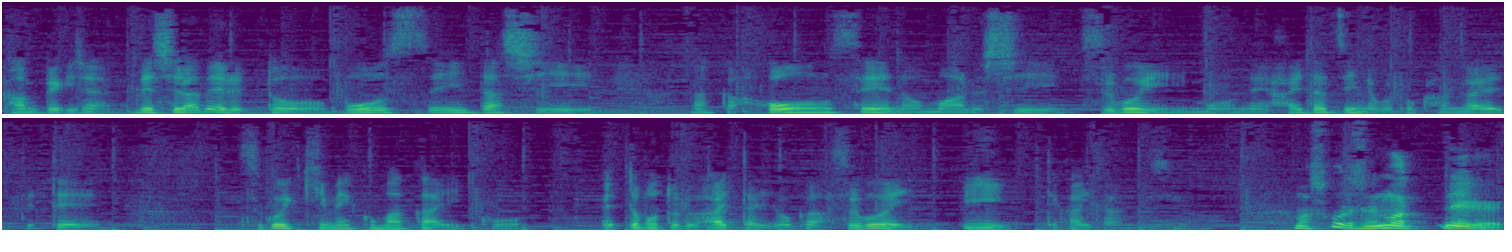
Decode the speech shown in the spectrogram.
完璧じゃない。で、調べると、防水だし、なんか保温性能もあるし、すごいもうね、配達員のことを考えてて、すごいきめ細かい、こう、ペットボトルが入ったりとか、すごいいいって書いてあるんですよ。まあそうですね。まあね、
